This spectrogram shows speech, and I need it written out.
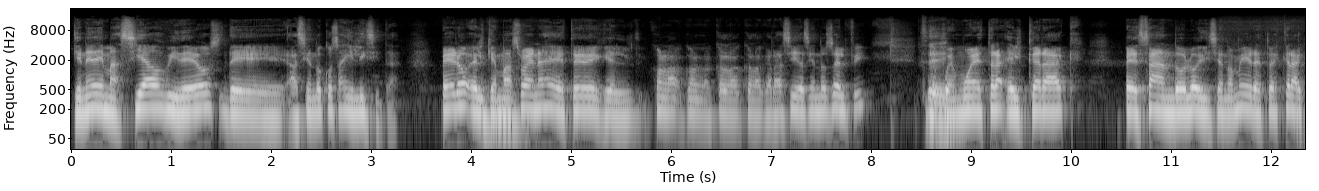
Tiene demasiados videos de haciendo cosas ilícitas. Pero el que más suena es este de que él con la, con la, con la, con la cara así haciendo selfie. Sí. Después muestra el crack pesándolo y diciendo, mira, esto es crack.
